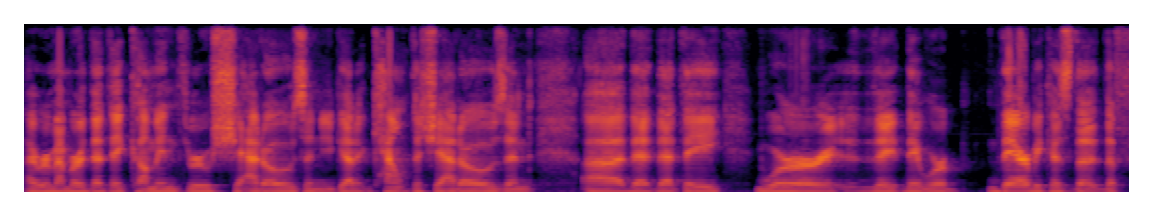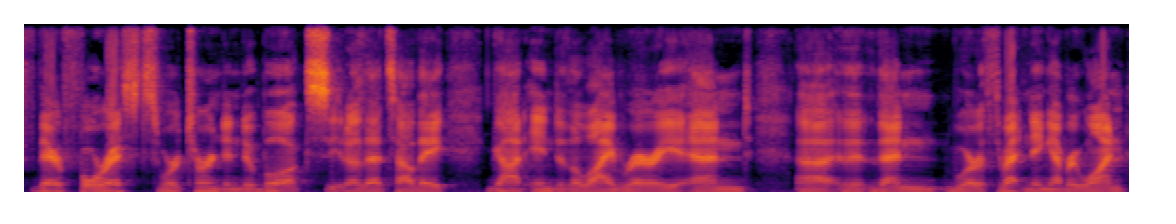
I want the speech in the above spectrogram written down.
I remembered that they come in through shadows, and you got to count the shadows, and uh, that that they were they they were there because the, the their forests were turned into books. You know that's how they got into the library, and uh, then were threatening everyone.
